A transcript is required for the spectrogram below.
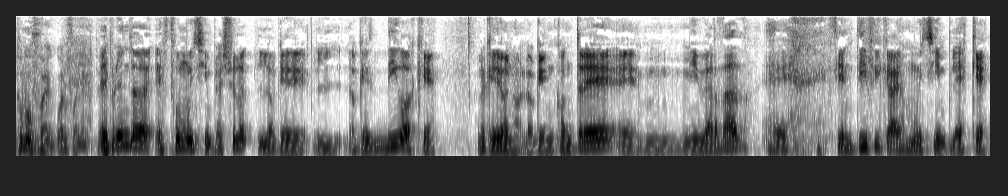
¿Cómo fue? ¿Cuál fue el El experimento? experimento eh, fue muy simple. Yo lo, lo que, lo que digo es que, lo que digo no, lo que encontré, eh, mi verdad eh, científica es muy simple. Es que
